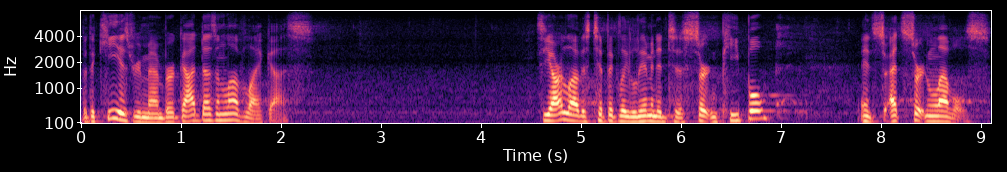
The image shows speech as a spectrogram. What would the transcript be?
but the key is remember, God doesn't love like us. See, our love is typically limited to certain people and at certain levels.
